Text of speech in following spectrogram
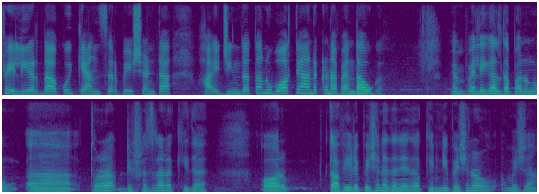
ਫੇਲਿਅਰ ਦਾ ਕੋਈ ਕੈਂਸਰ ਪੇਸ਼ੈਂਟ ਆ ਹਾਈਜੀਨ ਦਾ ਤੁਹਾਨੂੰ ਬਹੁਤ ਧਿਆਨ ਰੱਖਣਾ ਪੈਂਦਾ ਹੋਊਗਾ। ਮੈਂ ਪਹਿਲੀ ਗੱਲ ਤਾਂ ਆਪਾਂ ਉਹਨਾਂ ਨੂੰ ਥੋੜਾ ਡਿਫਰੈਂਸ ਨਾਲ ਰੱਖੀਦਾ ਹੈ। ਔਰ ਕਾਫੀ ਜਿਹੜੇ ਪੇਸ਼ੈਂਟ ਇਦਾਂ ਦੇ ਕਿਡਨੀ ਪੇਸ਼ੈਂਟ ਉਹ ਹਮੇਸ਼ਾ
